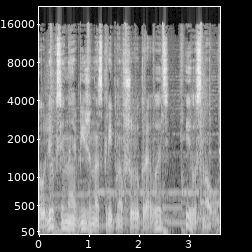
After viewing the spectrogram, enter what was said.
улегся на обиженно скрипнувшую кровать и уснул.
